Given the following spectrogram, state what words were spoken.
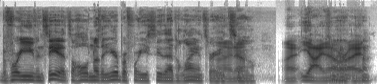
before you even see it, it's a whole nother year before you see that alliance raid. I know. So I- yeah, I know, right?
